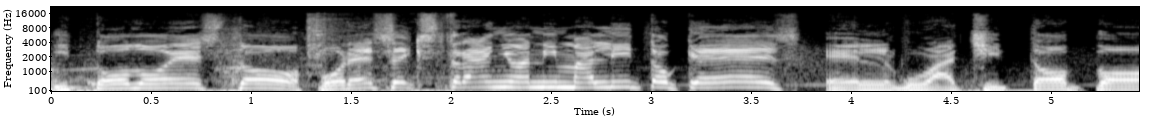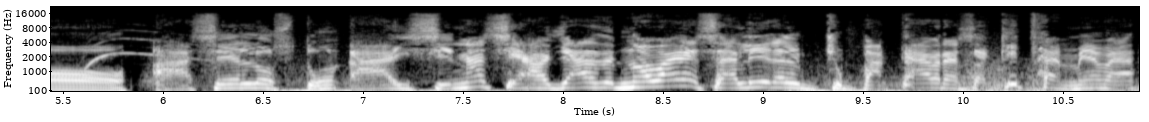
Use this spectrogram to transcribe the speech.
Y todo esto por ese extraño animalito que es el guachitopo. Hace los tú. Ay, si no se ya no va a salir el chupacabras aquí también, ¿verdad?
